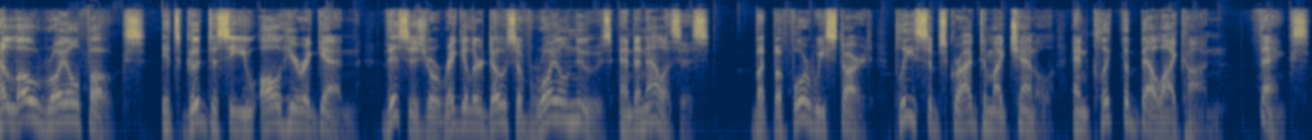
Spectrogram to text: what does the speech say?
Hello, royal folks. It's good to see you all here again. This is your regular dose of royal news and analysis. But before we start, please subscribe to my channel and click the bell icon. Thanks.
